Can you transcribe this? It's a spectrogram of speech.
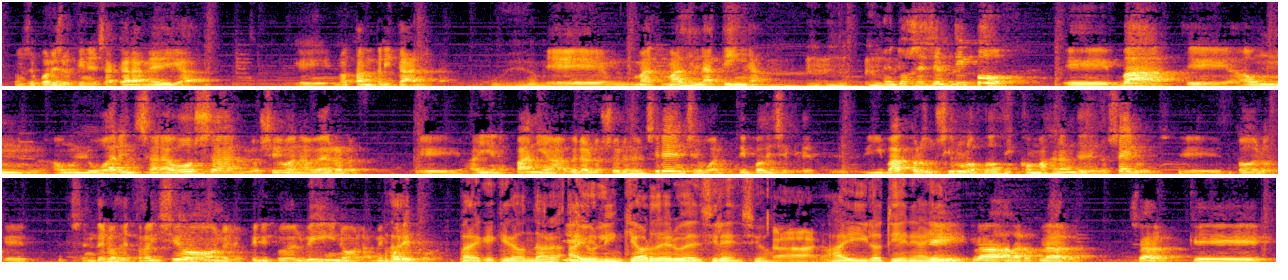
Entonces, por eso tiene esa cara media eh, no tan británica eh, más, más latina. Entonces el tipo eh, va a, un, a un lugar en Zaragoza, lo llevan a ver eh, ahí en España, a ver a los héroes del silencio. Bueno, el tipo dice que. Y va a producir los dos discos más grandes de los héroes: eh, todo lo que. Senderos de traición, El espíritu del vino, la mejor Para, época. para que quiera ahondar, Sí. hay un linkeador de Héroe del Silencio. Claro. Ahí lo tiene, ahí. Sí, claro, claro. Claro, que,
